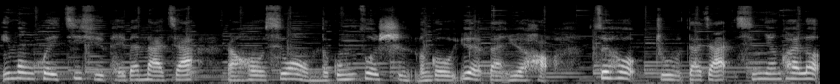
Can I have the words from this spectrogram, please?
一梦会继续陪伴大家，然后希望我们的工作室能够越办越好。最后，祝大家新年快乐！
